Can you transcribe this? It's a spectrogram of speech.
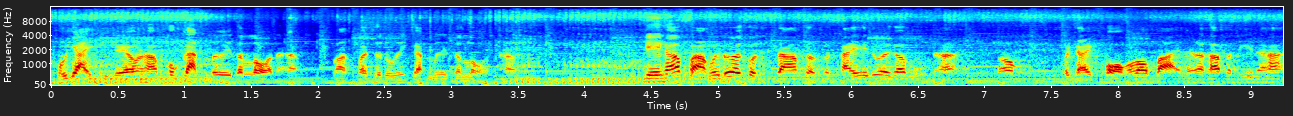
เขาใหญ่อยู่แล้วนะครับเขากัดเลยตลอดนะครับปากปลาชะโดนี่กัดเลยตลอดครับโอเคครับฝากไว้ด้วยกดติดตามสับสไครต์ให้ด้วยครับผมนะต้องไปขายของรอบบ่ายแล้วนะครับวันนี้นะฮะ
